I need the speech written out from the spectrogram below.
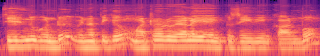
தெரிந்து கொண்டு விண்ணப்பிக்கவும் மற்றொரு வேலைவாய்ப்பு செய்தியும் காண்போம்.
